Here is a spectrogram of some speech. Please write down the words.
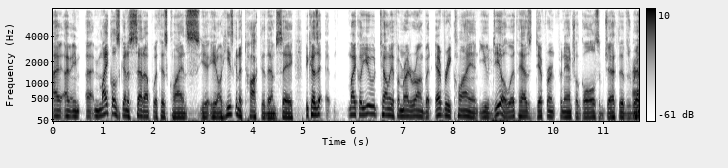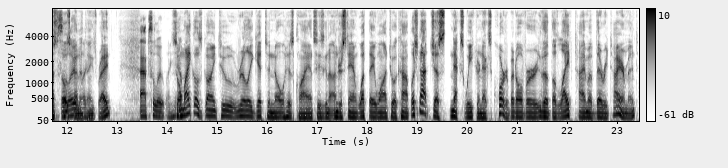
I, I mean, uh, Michael's going to set up with his clients. You, you know, he's going to talk to them, say because. Uh, Michael, you tell me if I'm right or wrong, but every client you deal with has different financial goals, objectives, risks, Absolutely. those kind of things, right? Absolutely. So yep. Michael's going to really get to know his clients. He's going to understand what they want to accomplish, not just next week or next quarter, but over the, the lifetime of their retirement,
